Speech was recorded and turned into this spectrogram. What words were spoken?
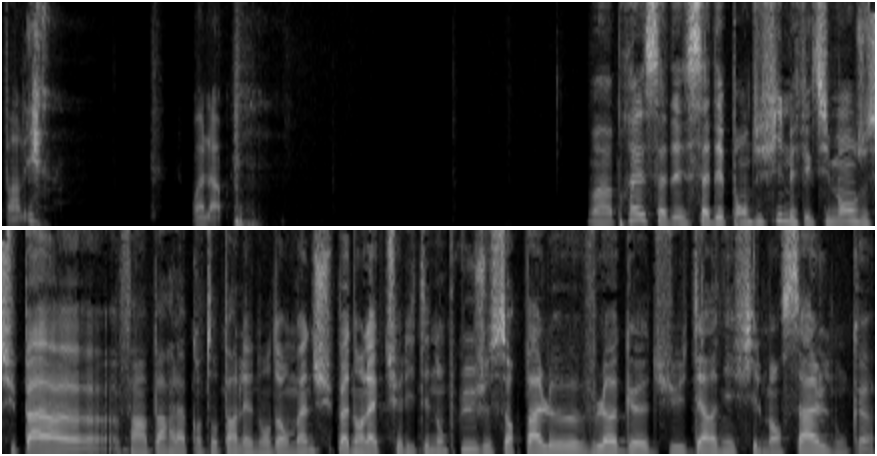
parler. voilà. Après, ça, ça dépend du film. Effectivement, je suis pas. euh, Enfin, à part là, quand on parlait de Wonder Woman, je suis pas dans l'actualité non plus. Je sors pas le vlog du dernier film en salle, donc euh,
